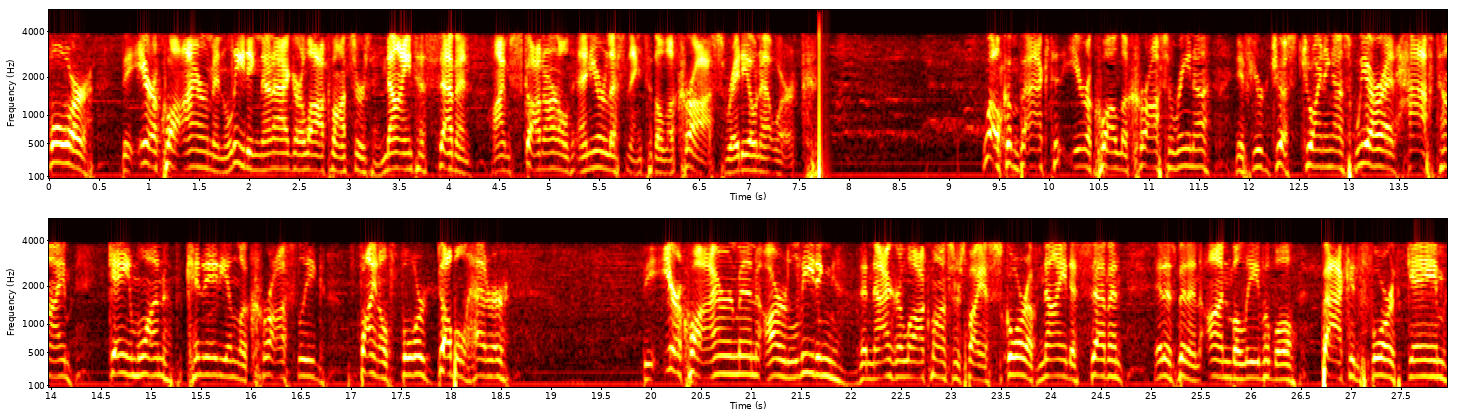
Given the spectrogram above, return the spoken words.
Four the Iroquois Ironmen leading the Niagara Lock Monsters 9 to 7. I'm Scot Arnold, and you're listening to the Lacrosse Radio Network. Welcome back to the Iroquois Lacrosse Arena. If you're just joining us, we are at halftime, Game 1 Canadian Lacrosse League Final Four doubleheader. The Iroquois Ironmen are leading the Niagara Lock Monsters by a score of 9 to 7. It has been an unbelievable back and forth game.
